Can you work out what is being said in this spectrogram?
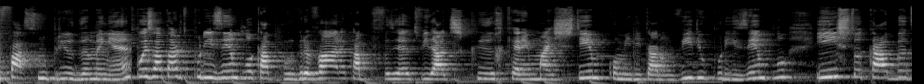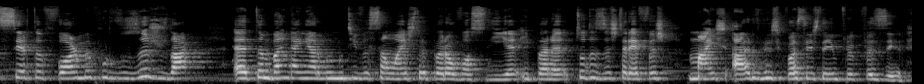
faço no período da manhã. Depois à tarde, por exemplo, acabo por gravar, acabo por fazer atividades que requerem mais tempo, como editar um vídeo, por exemplo, e isto acaba de certa forma por vos ajudar a também ganhar uma motivação extra para o vosso dia e para todas as tarefas mais árduas que vocês têm para fazer.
